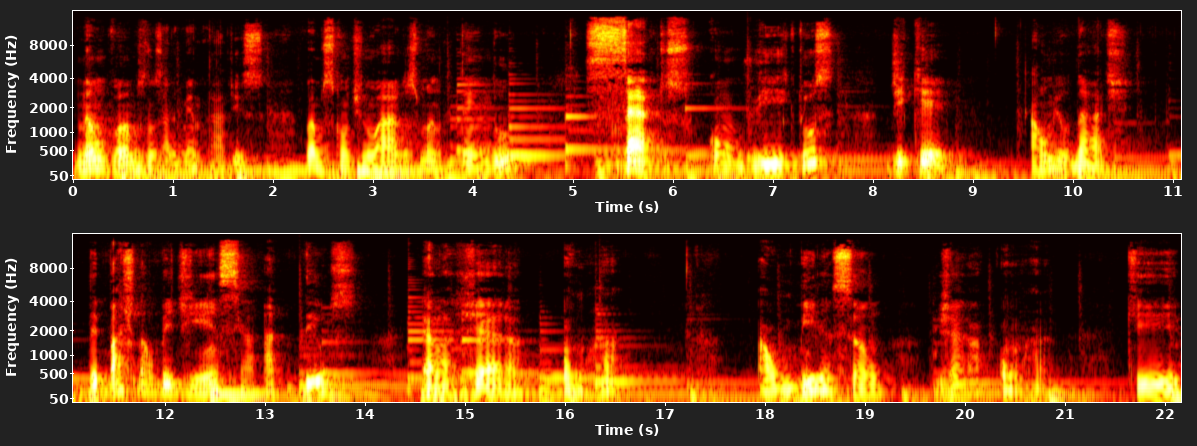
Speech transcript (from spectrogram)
Não vamos nos alimentar disso. Vamos continuar nos mantendo certos, convictos de que a humildade, debaixo da obediência a Deus, ela gera honra. A humilhação gera honra. Que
